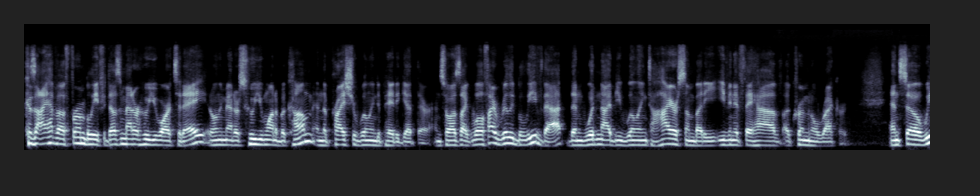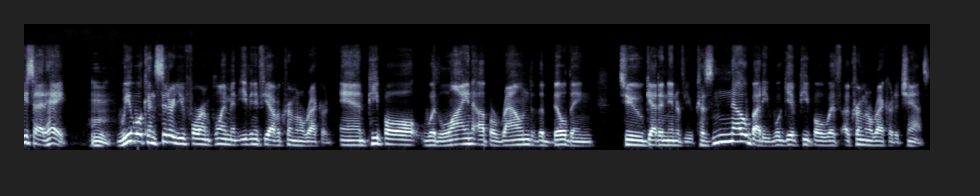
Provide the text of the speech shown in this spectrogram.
because I have a firm belief it doesn't matter who you are today. It only matters who you want to become and the price you're willing to pay to get there. And so I was like, well, if I really believe that, then wouldn't I be willing to hire somebody even if they have a criminal record? And so we said, hey, Mm. We will consider you for employment even if you have a criminal record. And people would line up around the building to get an interview because nobody will give people with a criminal record a chance.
